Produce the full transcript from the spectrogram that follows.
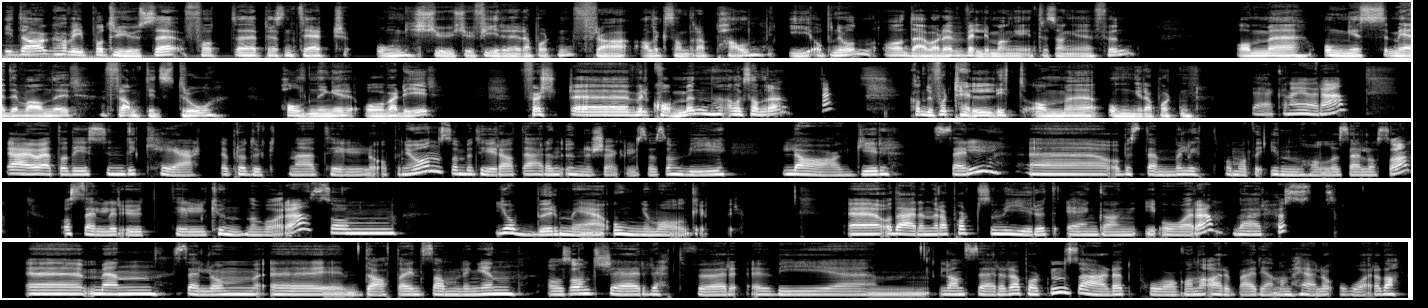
I dag har vi på Tryhuset fått eh, presentert Ung 2024-rapporten fra Alexandra Palm i Opinion, og der var det veldig mange interessante funn om eh, unges medievaner, framtidstro, holdninger og verdier. Først, eh, velkommen, Alexandra. Takk. Kan du fortelle litt om Ung-rapporten? Det kan jeg gjøre. Det er jo et av de syndikerte produktene til Opinion, som betyr at det er en undersøkelse som vi lager selv, eh, og bestemmer litt på en måte innholdet selv også, og selger ut til kundene våre, som jobber med unge målgrupper. Eh, og det er en rapport som vi gir ut én gang i året, hver høst. Eh, men selv om datainnsamlingen og sånt skjer rett før vi lanserer rapporten, så er det et pågående arbeid gjennom hele året, da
